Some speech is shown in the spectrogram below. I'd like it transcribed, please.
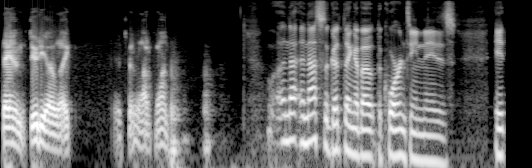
staying in the studio, like, it's been a lot of fun. And that, and that's the good thing about the quarantine is it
